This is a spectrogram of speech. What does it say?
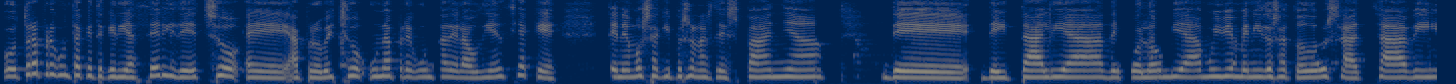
otra pregunta que te quería hacer y de hecho eh, aprovecho una pregunta de la audiencia que tenemos aquí personas de España, de, Italia, de Colombia. Muy bienvenidos a todos, a Xavi,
